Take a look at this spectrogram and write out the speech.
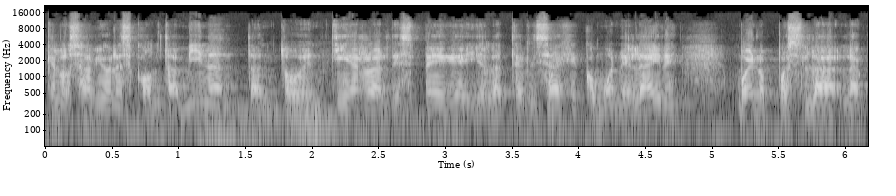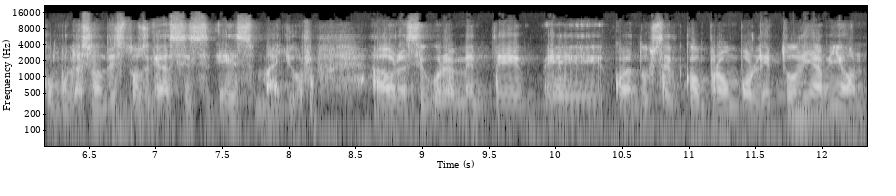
que los aviones contaminan tanto en tierra al despegue y al aterrizaje como en el aire, bueno, pues la, acumulación de estos gases es mayor. Ahora, seguramente eh, cuando usted compra un boleto de avión,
